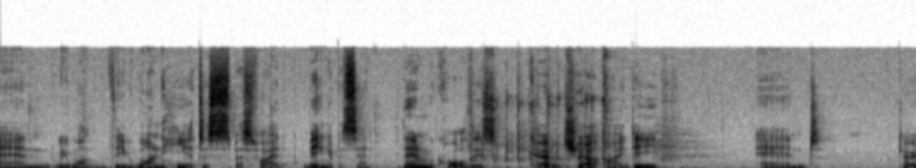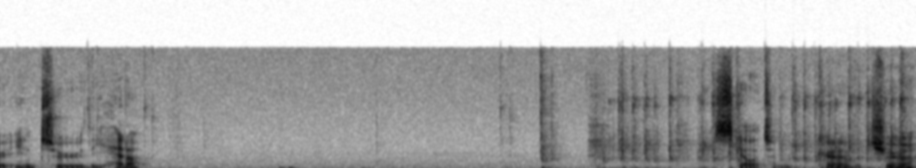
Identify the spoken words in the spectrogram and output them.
and we want the one here to specify it being a percent. Then we'll call this curvature ID, and go into the header, skeleton curvature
